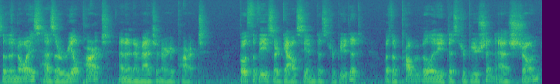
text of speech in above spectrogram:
So the noise has a real part and an imaginary part. Both of these are Gaussian distributed with a probability distribution as shown.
